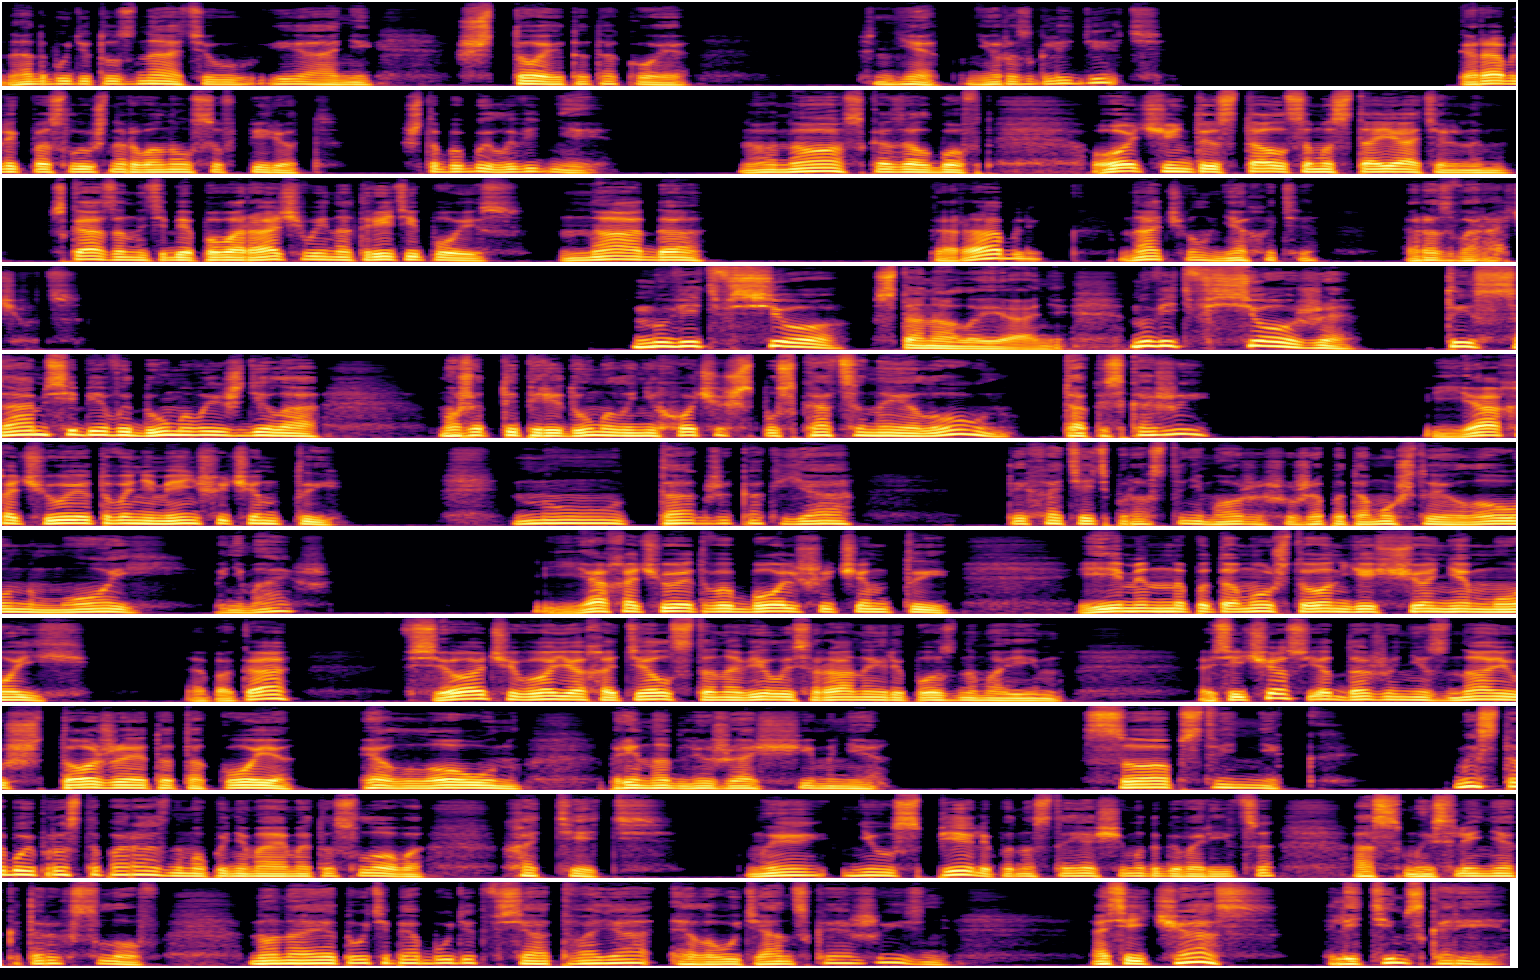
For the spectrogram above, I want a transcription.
Надо будет узнать у Иоанни, что это такое. Нет, не разглядеть. Кораблик послушно рванулся вперед, чтобы было виднее. «Но-но», — сказал Бофт, — «очень ты стал самостоятельным. Сказано тебе, поворачивай на третий пояс. Надо!» Кораблик начал нехотя разворачиваться. «Ну ведь все!» — стонала Иоанне. «Ну ведь все же! Ты сам себе выдумываешь дела. Может, ты передумал и не хочешь спускаться на Элоун? Так и скажи». «Я хочу этого не меньше, чем ты», ну, так же, как я. Ты хотеть просто не можешь, уже потому что Элоун мой, понимаешь? Я хочу этого больше, чем ты. Именно потому, что он еще не мой. А пока все, чего я хотел, становилось рано или поздно моим. А сейчас я даже не знаю, что же это такое Эллоун, принадлежащий мне. Собственник. Мы с тобой просто по-разному понимаем это слово «хотеть». Мы не успели по-настоящему договориться о смысле некоторых слов, но на это у тебя будет вся твоя элаутянская жизнь. А сейчас летим скорее.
